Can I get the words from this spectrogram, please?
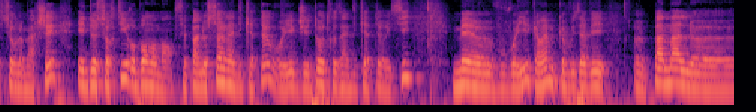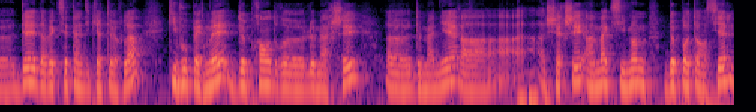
sur le marché et de sortir au bon moment. Ce n'est pas le seul indicateur, vous voyez que j'ai d'autres indicateurs ici mais vous voyez quand même que vous avez pas mal d'aide avec cet indicateur là qui vous permet de prendre le marché euh, de manière à, chercher un maximum de potentiel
